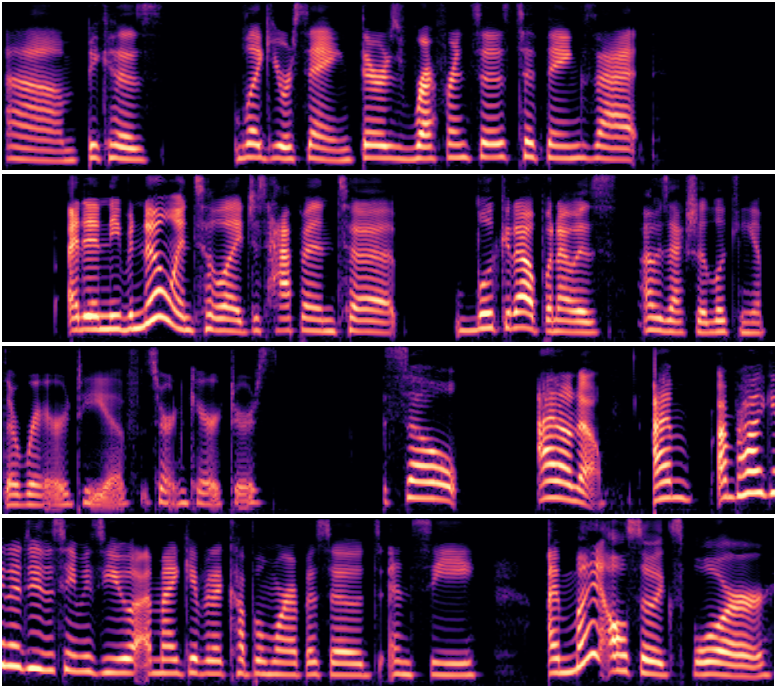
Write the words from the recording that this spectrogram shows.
um, because, like you were saying, there's references to things that I didn't even know until I just happened to look it up when I was I was actually looking up the rarity of certain characters. So I don't know. I'm I'm probably gonna do the same as you. I might give it a couple more episodes and see. I might also explore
